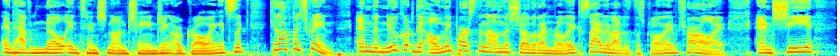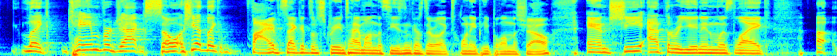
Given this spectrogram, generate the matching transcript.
and have no intention on changing or growing. It's like get off my screen. And the new the only person on the show that I'm really excited about is this girl named Charlie, and she like came for Jack so she had like five seconds of screen time on the season because there were like 20 people on the show. And she at the reunion was like uh,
